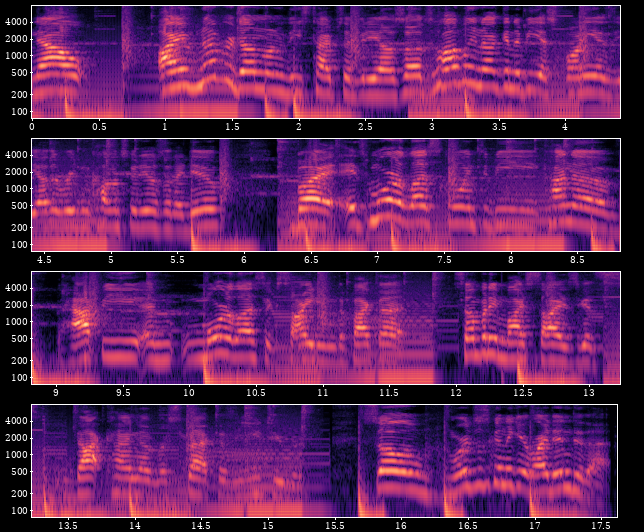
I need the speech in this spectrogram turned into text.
Now, I have never done one of these types of videos, so it's probably not going to be as funny as the other reading comments videos that I do. But it's more or less going to be kind of happy and more or less exciting the fact that somebody my size gets that kind of respect as a YouTuber. So, we're just gonna get right into that.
